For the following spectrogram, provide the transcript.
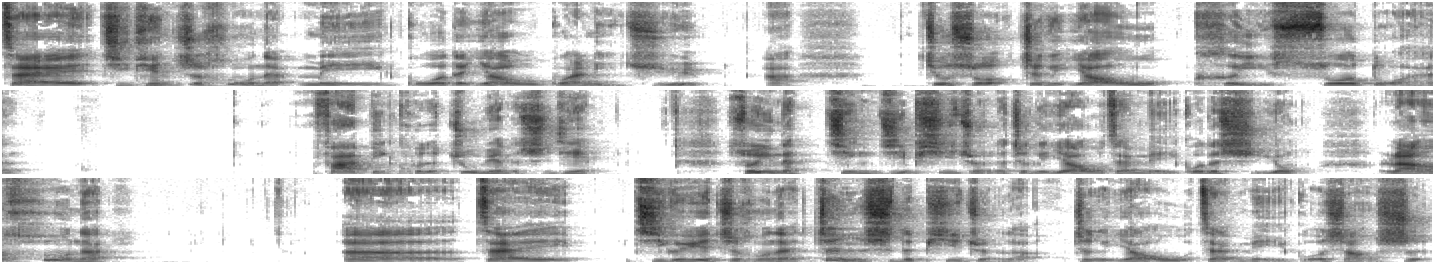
在几天之后呢，美国的药物管理局啊就说这个药物可以缩短发病或者住院的时间，所以呢紧急批准了这个药物在美国的使用。然后呢，呃，在几个月之后呢，正式的批准了这个药物在美国上市。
